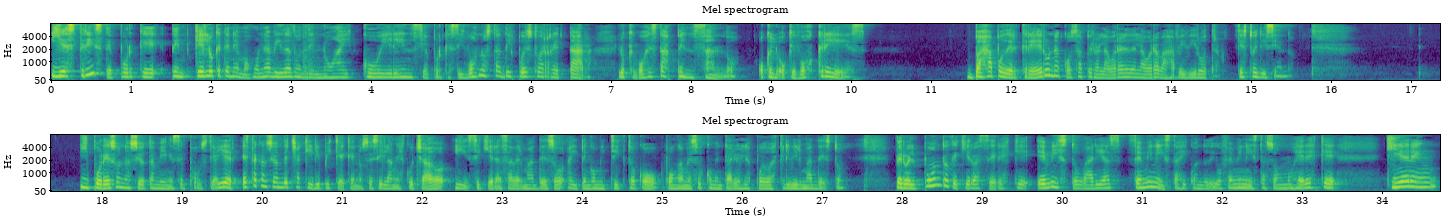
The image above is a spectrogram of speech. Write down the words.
Y es triste porque, ¿qué es lo que tenemos? Una vida donde no hay coherencia, porque si vos no estás dispuesto a retar lo que vos estás pensando o que lo que vos crees, vas a poder creer una cosa, pero a la hora de la hora vas a vivir otra. ¿Qué estoy diciendo? Y por eso nació también ese post de ayer. Esta canción de Shakira y Piqué, que no sé si la han escuchado y si quieren saber más de eso, ahí tengo mi TikTok o pónganme sus comentarios, les puedo escribir más de esto. Pero el punto que quiero hacer es que he visto varias feministas, y cuando digo feministas son mujeres que quieren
